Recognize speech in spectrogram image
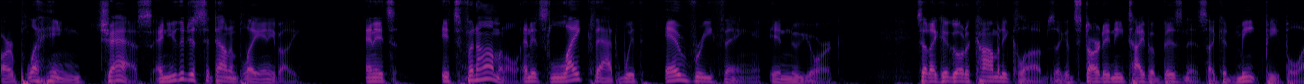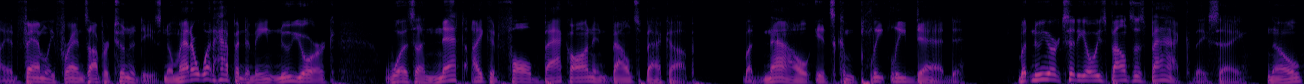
are playing chess, and you could just sit down and play anybody, and it's it's phenomenal, and it's like that with everything in New York. Said I could go to comedy clubs, I could start any type of business, I could meet people, I had family, friends, opportunities. No matter what happened to me, New York was a net I could fall back on and bounce back up. But now it's completely dead. But New York City always bounces back, they say. No,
